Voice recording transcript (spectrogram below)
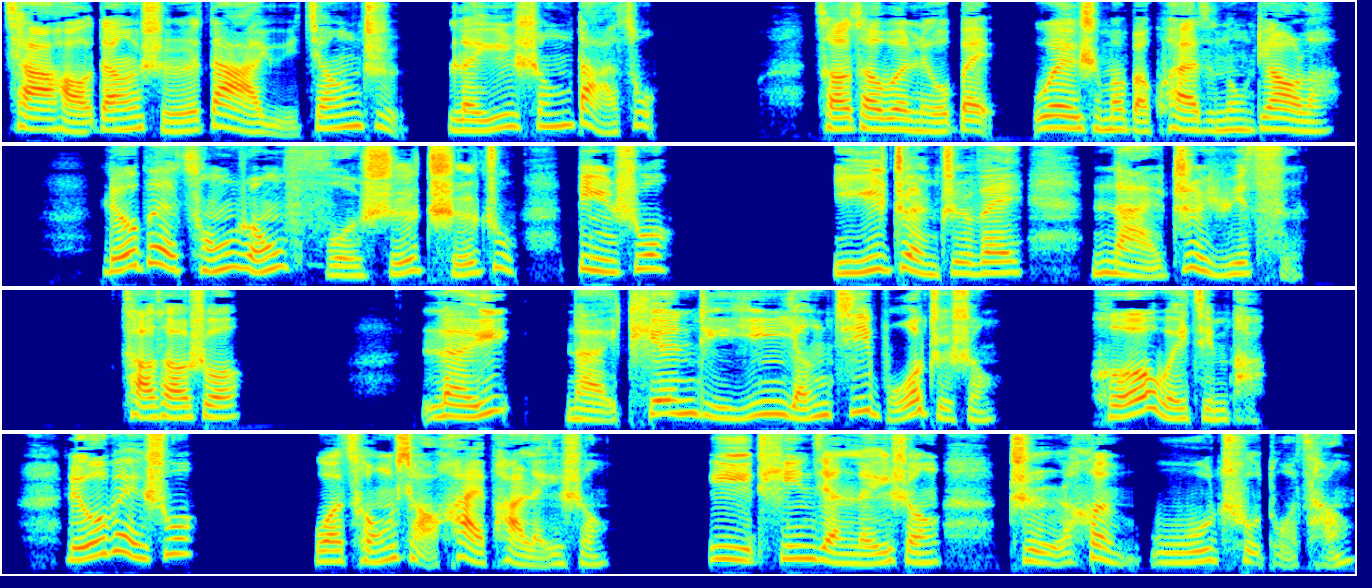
恰好当时大雨将至，雷声大作。曹操问刘备：“为什么把筷子弄掉了？”刘备从容俯拾持柱，并说：“一阵之威，乃至于此。”曹操说：“雷乃天地阴阳激搏之声，何为惊怕？”刘备说：“我从小害怕雷声，一听见雷声，只恨无处躲藏。”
